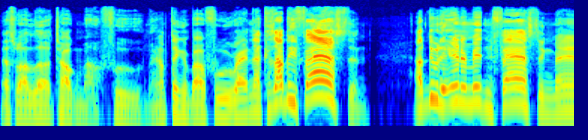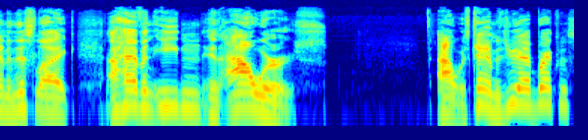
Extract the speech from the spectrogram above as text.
That's why I love talking about food, man. I'm thinking about food right now because I'll be fasting. I do the intermittent fasting, man, and it's like I haven't eaten in hours. Hours. Cam, did you have breakfast?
